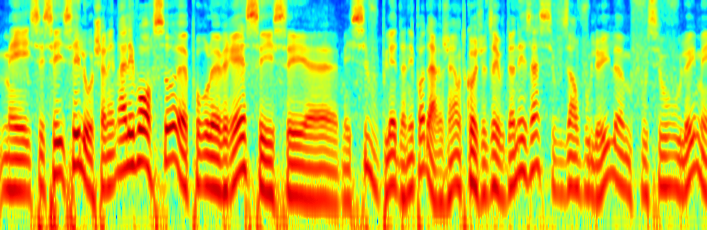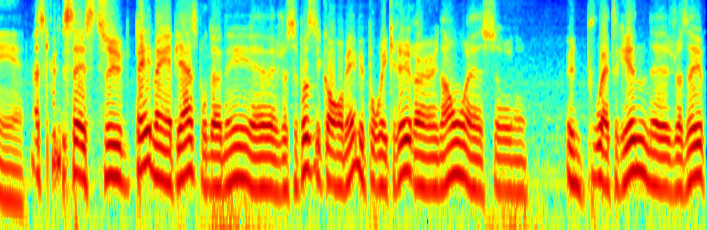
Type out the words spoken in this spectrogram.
mais c'est louche. Allez voir ça euh, pour le vrai. c'est mais s'il vous plaît, donnez pas d'argent. En tout cas, je veux dire, vous donnez ça si vous en voulez, là, si vous voulez, mais. Parce que si tu payes 20$ pour donner, je sais pas c'est combien, mais pour écrire un nom sur une, une poitrine, je veux dire,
